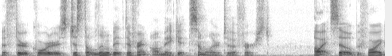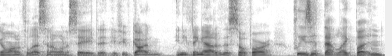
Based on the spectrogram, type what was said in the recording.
the third quarter is just a little bit different, I'll make it similar to the first. All right, so before I go on with the lesson, I want to say that if you've gotten anything out of this so far, please hit that like button,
